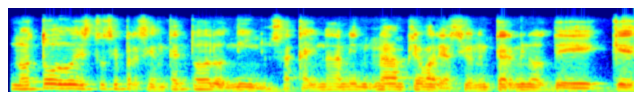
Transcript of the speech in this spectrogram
no todo esto se presenta en todos los niños. Acá hay una, una amplia variación en términos de qué,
